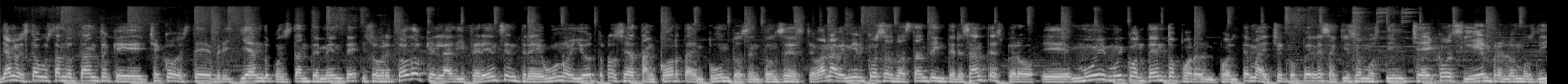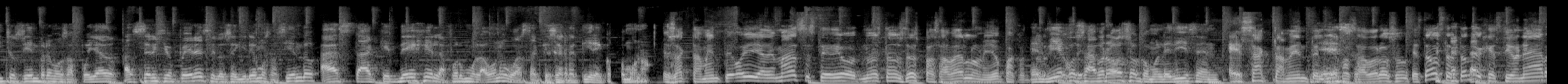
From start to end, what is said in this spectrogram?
Ya no le está gustando tanto que Checo esté brillando constantemente y sobre todo que la diferencia entre uno y otro sea tan corta en puntos. Entonces te van a venir cosas bastante interesantes, pero eh, muy, muy contento por el, por el tema de Checo Pérez. Aquí somos Team Checo, siempre lo hemos dicho, siempre hemos apoyado a Sergio Pérez y lo seguiremos haciendo hasta que deje la Fórmula 1 o hasta que se retire, cómo no. Exactamente. Oye, y además, este, digo, no están ustedes para saberlo ni yo para contar. El viejo sabroso, como le dicen. Exactamente, el viejo sabroso. Estamos tratando de gestionar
